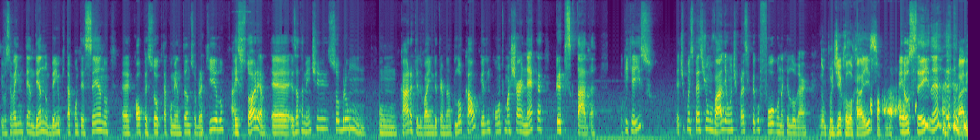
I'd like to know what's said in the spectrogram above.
e você vai entendendo bem o que tá acontecendo, é, qual pessoa que tá comentando sobre aquilo. A história é exatamente sobre um, um cara que ele vai em determinado local ele encontra uma charneca crepsctada. O que, que é isso? É tipo uma espécie de um vale onde parece que pegou fogo naquele lugar. Não podia colocar isso? Eu sei, né? Vale.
